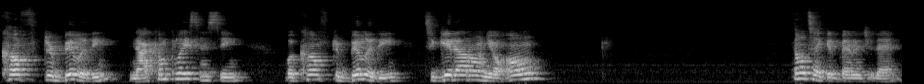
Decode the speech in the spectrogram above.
comfortability, not complacency, but comfortability to get out on your own, don't take advantage of that.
